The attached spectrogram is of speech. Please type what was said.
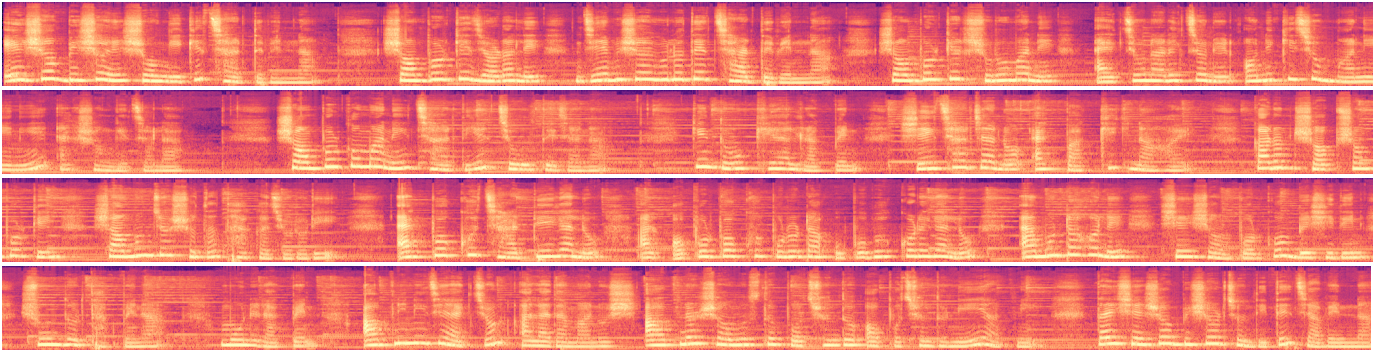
এইসব বিষয়ে সঙ্গীকে ছাড় দেবেন না। সম্পর্কে জড়ালে যে বিষয়গুলোতে ছাড় দেবেন না। সম্পর্কের শুরু মানে একজন আরেকজনের অনেক কিছু মানিয়ে নিয়ে একসঙ্গে চলা। সম্পর্ক মানে ছাড় দিয়ে চলতে জানা। কিন্তু খেয়াল রাখবেন, সেই ছাড় যেন এক পাক্ষিক না হয়। কারণ সব সম্পর্কেই সামঞ্জস্যতা থাকা জরুরি। এক পক্ষ ছাড় দিয়ে গেল আর অপর পক্ষ পুরোটা উপভোগ করে গেল, এমনটা হলে সেই সম্পর্ক বেশি দিন সুন্দর থাকবে না। মনে রাখবেন, আপনি নিজে একজন আলাদা মানুষ। আপনার সমস্ত পছন্দ, অপছন্দ নিয়েই আপনি। তাই সেসব বিসর্জন দিতে যাবেন না।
